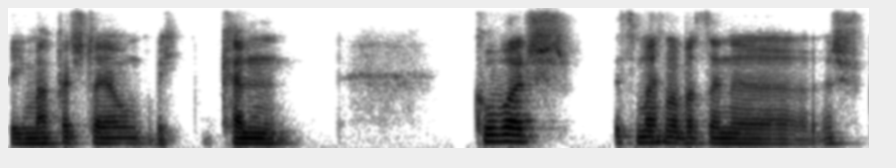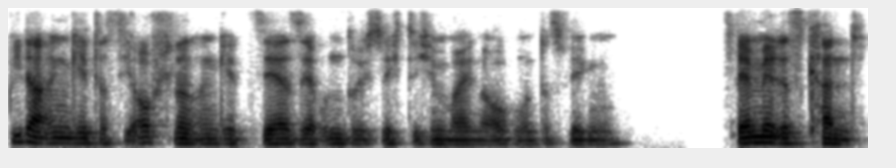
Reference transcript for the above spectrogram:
wegen Marktwertsteigerung. Aber ich kann Kovac ist manchmal, was seine Spieler angeht, was die Aufstellung angeht, sehr, sehr undurchsichtig in meinen Augen und deswegen wäre mir riskant.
